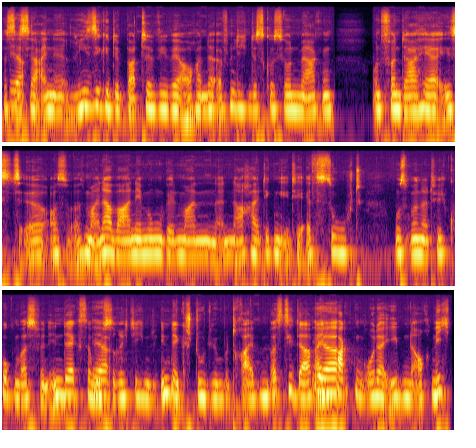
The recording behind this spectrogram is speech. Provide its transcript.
Das ja. ist ja eine riesige Debatte, wie wir auch in der öffentlichen Diskussion merken. Und von daher ist äh, aus, aus, meiner Wahrnehmung, wenn man einen nachhaltigen ETF sucht, muss man natürlich gucken, was für ein Index. Da ja. musst du richtig ein Indexstudium betreiben, was die da reinpacken ja. oder eben auch nicht.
